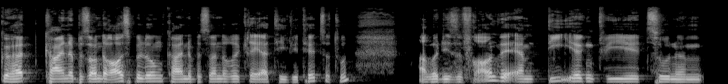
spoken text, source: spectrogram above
gehört keine besondere Ausbildung, keine besondere Kreativität zu tun. Aber diese Frauen-WM, die irgendwie zu einem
